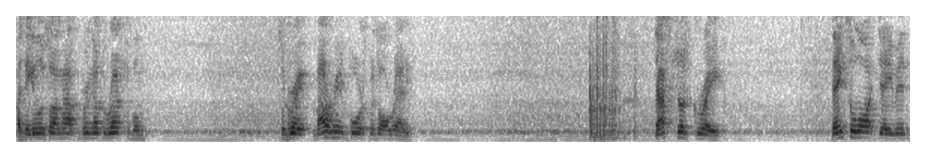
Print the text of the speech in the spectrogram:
I think it looks like I'm going to have to bring up the rest of them. So great, my reinforcements already. That's just great. Thanks a lot, David.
